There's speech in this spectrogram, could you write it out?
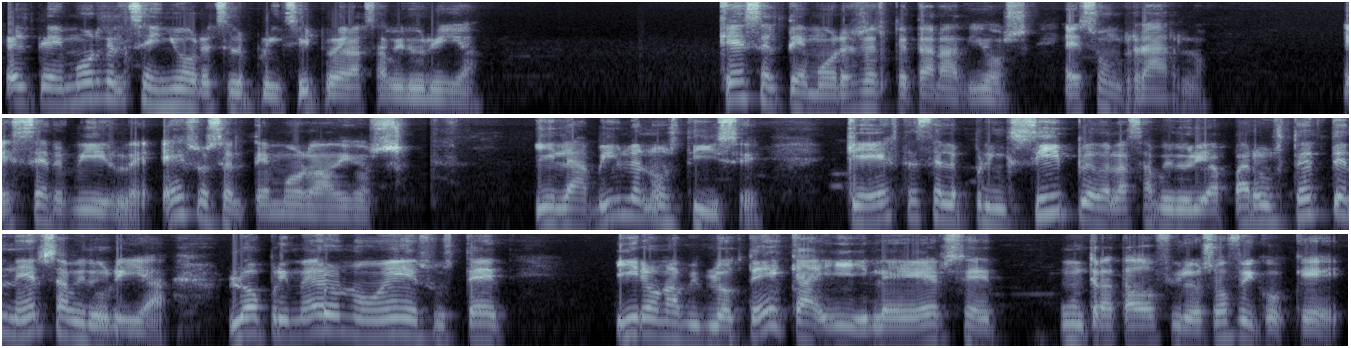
El temor del Señor es el principio de la sabiduría. ¿Qué es el temor? Es respetar a Dios, es honrarlo, es servirle. Eso es el temor a Dios. Y la Biblia nos dice que este es el principio de la sabiduría. Para usted tener sabiduría, lo primero no es usted ir a una biblioteca y leerse un tratado filosófico, que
